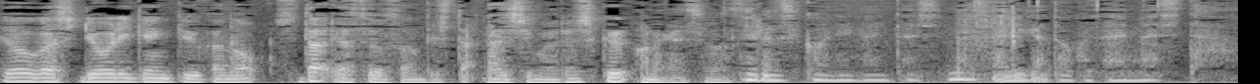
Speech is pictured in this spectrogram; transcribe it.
洋菓子料理研究家の志田康代さんでした。来週もよろしくお願いします。よろしくお願いいたします。ありがとうございました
